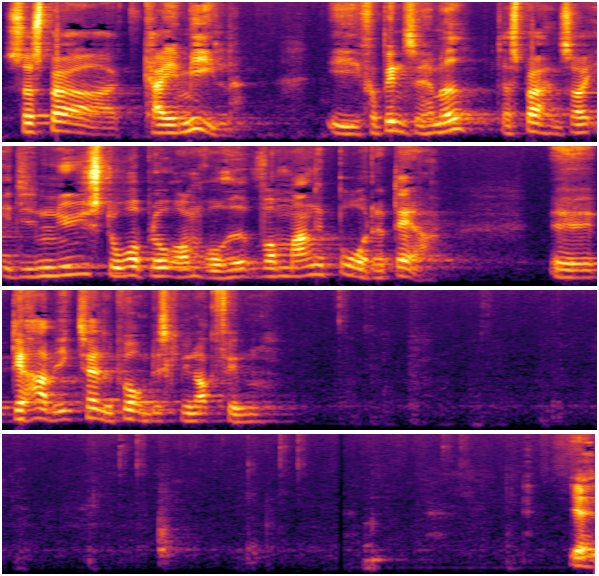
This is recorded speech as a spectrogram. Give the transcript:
Så spørger Kai Emil i forbindelse hermed, der spørger han så i det nye store blå område, hvor mange bor der der? Øh, det har vi ikke tallet på, om det skal vi nok finde. Ja,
